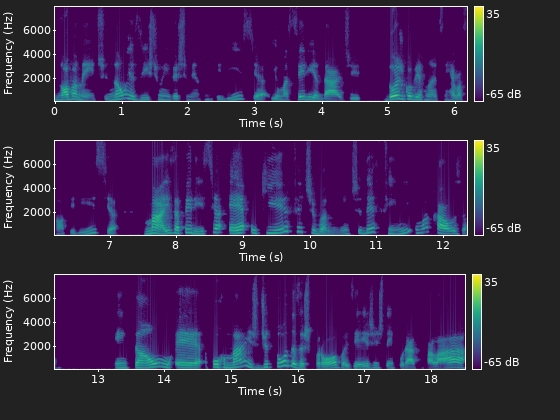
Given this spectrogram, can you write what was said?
novamente, não existe um investimento em perícia e uma seriedade dos governantes em relação à perícia, mas a perícia é o que efetivamente define uma causa. Então, é, por mais de todas as provas, e aí a gente tem por hábito falar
